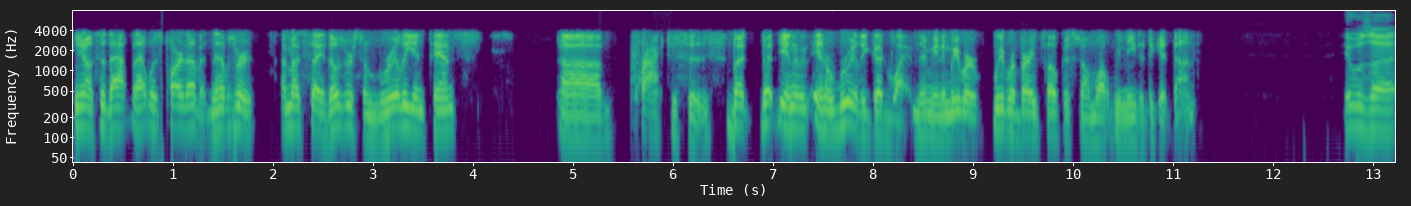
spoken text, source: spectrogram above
you know, so that, that was part of it. And those were, I must say, those were some really intense uh, practices, but but in a, in a really good way. I mean, we were we were very focused on what we needed to get done. It was a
